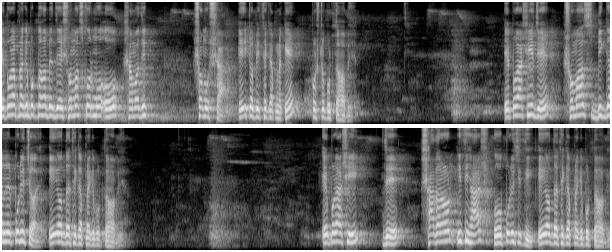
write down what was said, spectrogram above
এরপর আপনাকে পড়তে হবে যে সমাজকর্ম ও সামাজিক সমস্যা এই টপিক থেকে আপনাকে প্রশ্ন পড়তে হবে এরপর আসি যে সমাজ বিজ্ঞানের পরিচয় এই অধ্যায় থেকে আপনাকে পড়তে হবে এরপর আসি যে সাধারণ ইতিহাস ও পরিচিতি এই অধ্যায় থেকে আপনাকে পড়তে হবে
